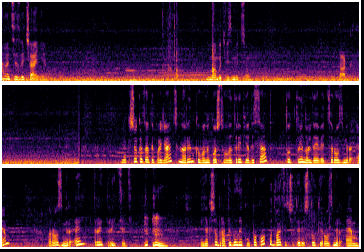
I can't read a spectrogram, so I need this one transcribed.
Ну, а ці звичайні. Мабуть, візьму цю. Так. Якщо казати про яйця, на ринку вони коштували 3,50, тут 3,09 це розмір М, розмір L 3,30. Якщо брати велику упаковку 24 штуки, розмір М,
